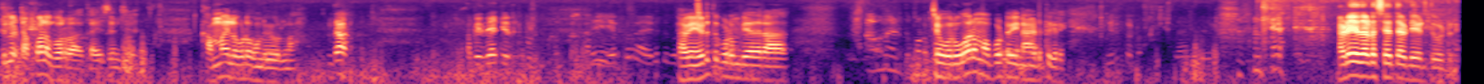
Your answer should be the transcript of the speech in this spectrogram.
இதில் டப்பாவில் போடுறா தயவு செஞ்சு. கம்மாயில் கூட கொண்டு போய் விடலாம். இந்தா அப்போ இதாச்சும் எடுத்து போடு அவன் எடுத்து போட முடியாதுடா. சரி ஒரு ஓரமாக போட்டு வை, நான் எடுத்துக்கிறேன். இருக்கட்டும். அப்படியே அதோட சேர்த்து அப்படியே எடுத்து விட்ரு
